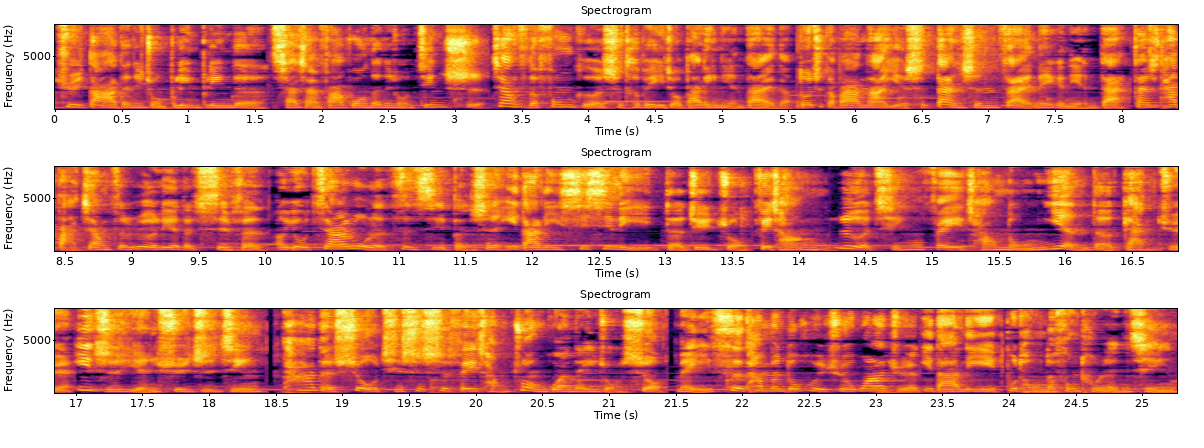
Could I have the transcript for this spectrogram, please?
巨大的那种 bling bling 的闪闪发光的那种金饰，这样子的风格是特别一九八零年。代的 Dolce Gabbana 也是诞生在那个年代，但是他把这样子热烈的气氛，呃，又加入了自己本身意大利西西里的这种非常热情、非常浓艳的感觉，一直延续至今。他的秀其实是非常壮观的一种秀，每一次他们都会去挖掘意大利不同的风土人情，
